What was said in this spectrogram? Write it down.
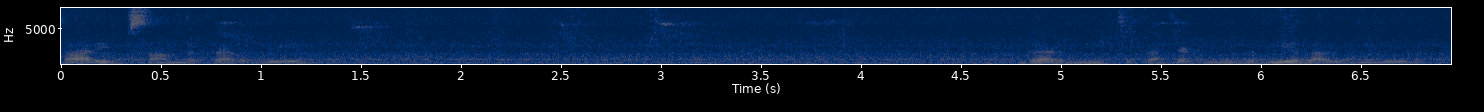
ਸਾਰੇ ਪਸੰਦ ਕਰਦੇ ਆ। ਗਰਮੀ 'ਚ ਤਾਂ ਚਟਨੀ ਵਧੀਆ ਲੱਗਦੀ ਹੈ ਜੀ।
